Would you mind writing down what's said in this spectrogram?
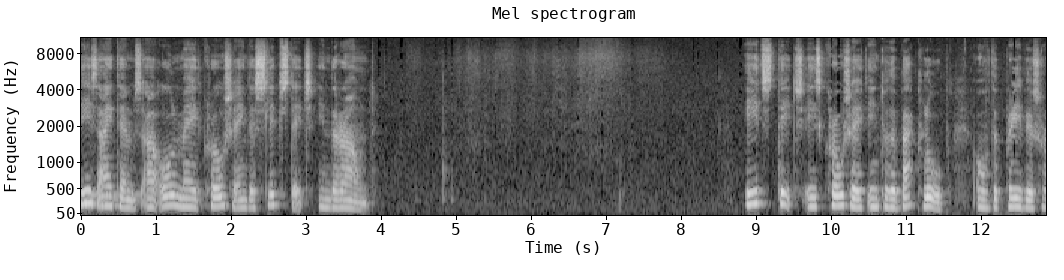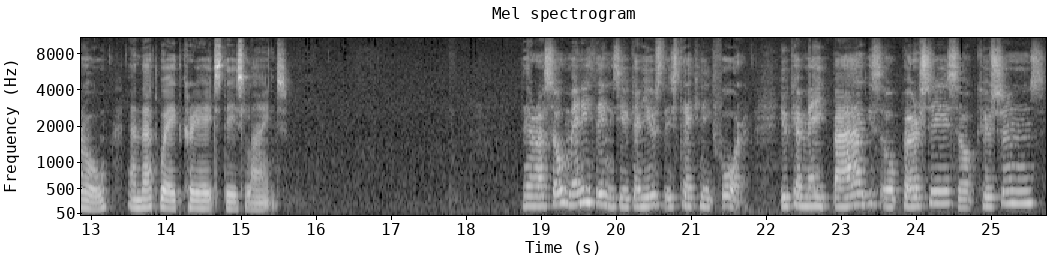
These items are all made crocheting the slip stitch in the round. Each stitch is crocheted into the back loop of the previous row and that way it creates these lines. There are so many things you can use this technique for. You can make bags or purses or cushions,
